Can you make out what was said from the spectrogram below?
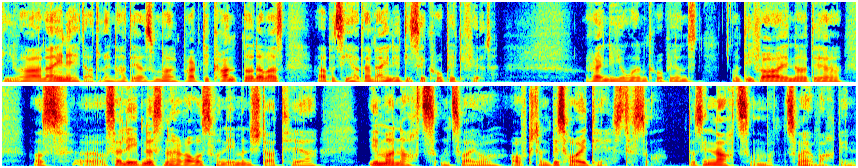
die war alleine da drin, hatte also mal Praktikanten oder was, aber sie hat alleine diese Gruppe geführt. Reine Jungengruppe. Und, und ich war einer, der aus, äh, aus Erlebnissen heraus von Immenstadt her immer nachts um zwei Uhr aufgestanden. Bis heute ist das so, dass ich nachts um zwei Uhr wach bin.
